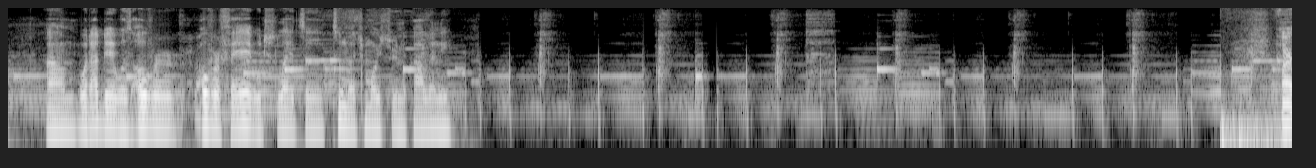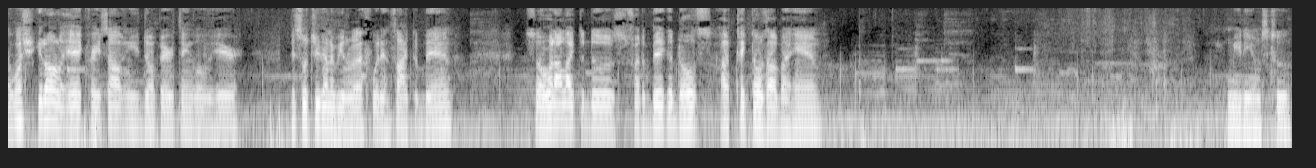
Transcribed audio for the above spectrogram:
Um, what I did was over overfed, which led to too much moisture in the colony. Alright, once you get all the egg crates out and you dump everything over here, this is what you're going to be left with inside the bin. So what I like to do is for the big adults, I take those out by hand. Mediums too.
